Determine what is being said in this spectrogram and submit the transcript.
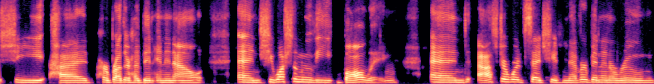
she had, her brother had been in and out. And she watched the movie bawling and afterwards said she had never been in a room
